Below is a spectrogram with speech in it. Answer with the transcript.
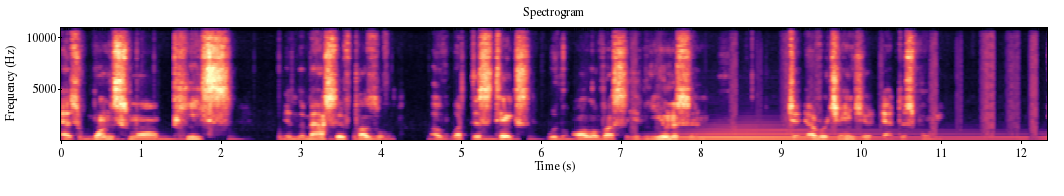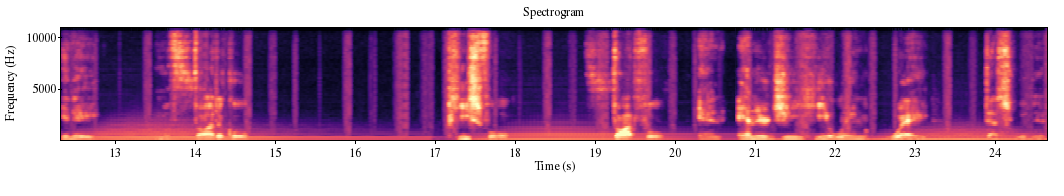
as one small piece in the massive puzzle of what this takes with all of us in unison to ever change it at this point. In a methodical, peaceful, thoughtful, an energy healing way that's within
